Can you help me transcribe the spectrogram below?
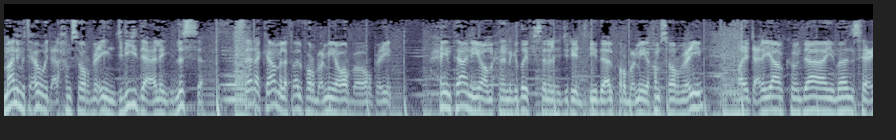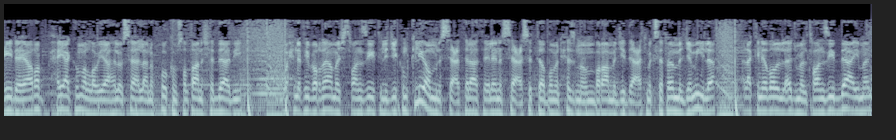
ماني متعود على 45 جديدة علي لسه. سنة كاملة في 1444 الحين ثاني يوم إحنا نقضيه في السنة الهجرية الجديدة 1445 الله يجعل أيامكم دائما سعيدة يا رب. حياكم الله ويا أهلا وسهلا. أخوكم سلطان الشدادي. وإحنا في برنامج ترانزيت اللي يجيكم كل يوم من الساعة 3 إلى الساعة 6 ضمن حزمة من برامج إذاعة مكسف إم الجميلة. لكن يظل الأجمل ترانزيت دائما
